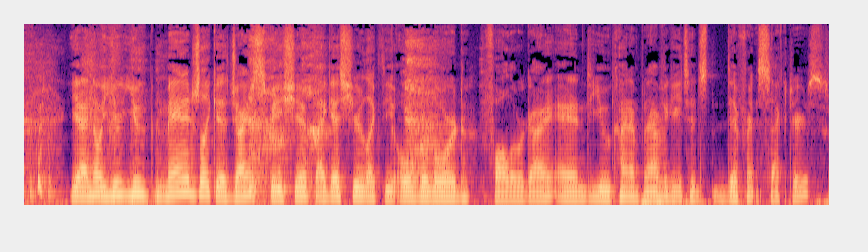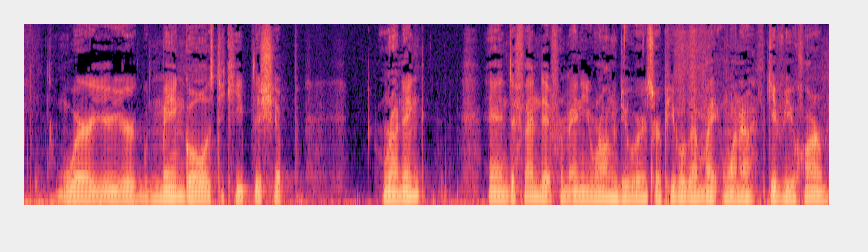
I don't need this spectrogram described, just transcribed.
yeah, no, you you manage like a giant spaceship. I guess you're like the overlord follower guy, and you kind of navigate to different sectors where your your main goal is to keep the ship running and defend it from any wrongdoers or people that might want to give you harm.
